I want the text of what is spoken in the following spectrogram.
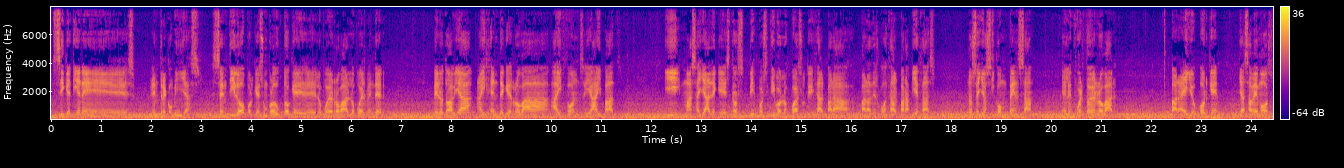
sí que tiene, entre comillas, sentido porque es un producto que lo puedes robar, lo puedes vender. Pero todavía hay gente que roba iPhones y iPads y más allá de que estos dispositivos los puedas utilizar para, para desguazar para piezas, no sé yo si compensa el esfuerzo de robar para ello, porque ya sabemos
